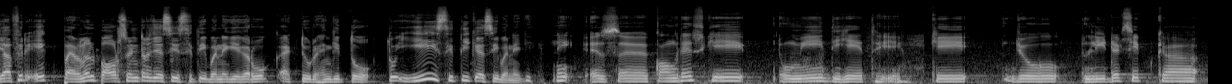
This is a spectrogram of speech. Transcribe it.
या फिर एक पैरल पावर सेंटर जैसी स्थिति बनेगी, अगर वो एक्टिव रहेंगी तो? तो ये स्थिति कैसी बनेगी? नहीं, इस कांग्रेस की उम्मीद ये थी कि जो लीडरशिप का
